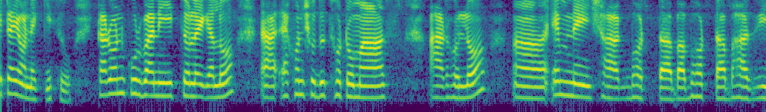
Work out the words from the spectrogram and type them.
এটাই অনেক কিছু। কারণ কুরবানি চলে গেল এখন শুধু ছোট মাছ আর হলো এমনি শাক, ভর্তা বা ভর্তা, ভাজি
